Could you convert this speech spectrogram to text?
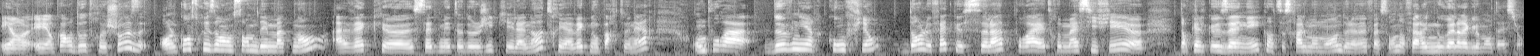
et, encore d'autres choses, en le construisant ensemble dès maintenant avec euh, cette méthodologie qui est la nôtre et avec nos partenaires, on pourra devenir confiant dans le fait que cela pourra être massifié euh, dans quelques années, quand ce sera le moment, de la même façon, d'en faire une nouvelle réglementation.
